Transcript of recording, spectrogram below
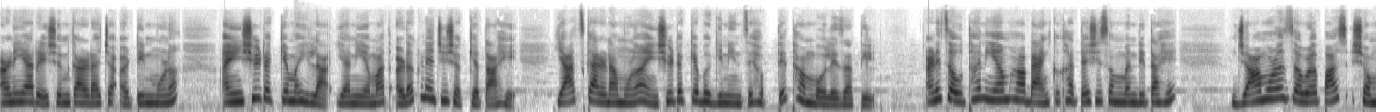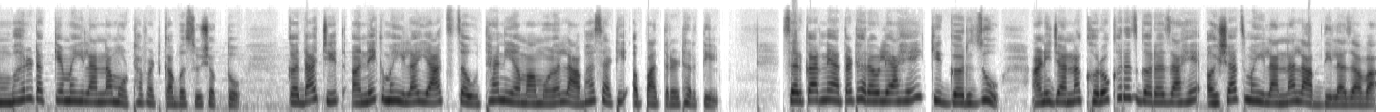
आणि या रेशन कार्डाच्या अटींमुळं ऐंशी टक्के महिला या नियमात अडकण्याची शक्यता आहे. याच कारणामुळं ऐंशी टक्के भगिनींचे हप्ते थांबवले जातील. आणि चौथा नियम हा बँक खात्याशी संबंधित आहे. ज्यामुळं जवळपास शंभर टक्के महिलांना मोठा फटका बसू शकतो. कदाचित अनेक महिला याच चौथ्या नियमामुळं लाभासाठी अपात्र ठरतील. सरकारने आता ठरवले आहे की गरजू आणि ज्यांना खरोखरच गरज आहे अशाच महिलांना लाभ दिला जावा.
